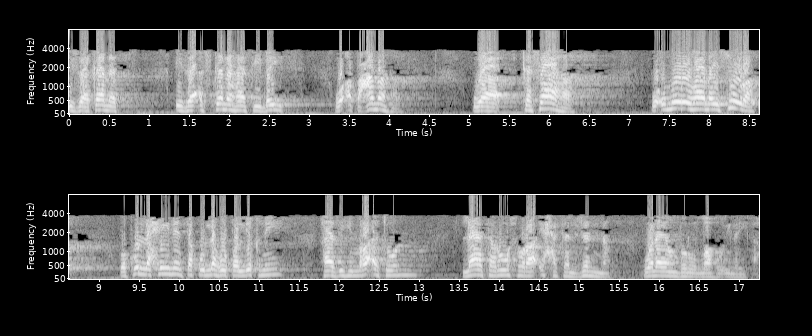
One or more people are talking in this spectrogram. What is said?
إذا كانت إذا أسكنها في بيت وأطعمها وكساها وأمورها ميسورة وكل حين تقول له طلقني هذه امرأة لا تروح رائحة الجنة ولا ينظر الله إليها.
